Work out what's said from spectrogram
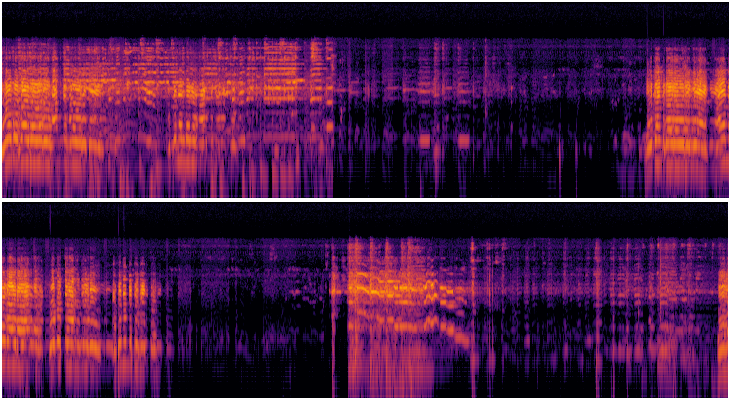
ವೇದಗೌಡ ಅವರಿಗೆ ನೀಲಕಂಠ ಗೌಡ ಅವರಿಗೆ ಮಹೇಂದ್ರ ಗೌಡ ಅವರು ಭೂಗುತ್ತವನ್ನು ನೀಡಿ ಅಭಿನಂದಿಸಬೇಕು. ಈಗ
